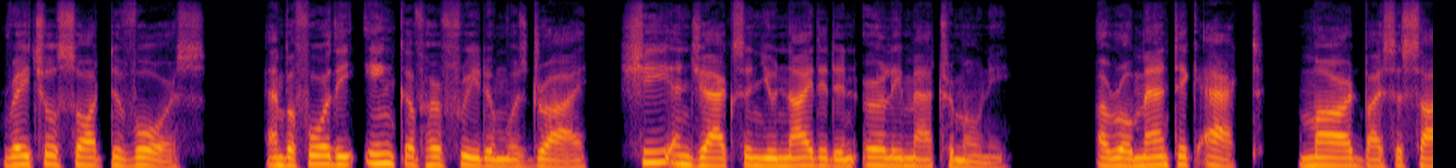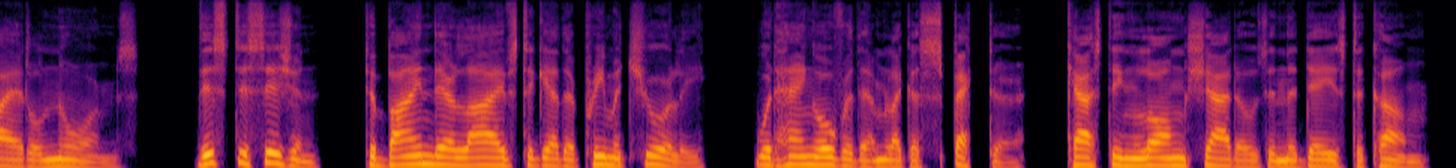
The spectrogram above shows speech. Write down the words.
Rachel sought divorce, and before the ink of her freedom was dry, she and Jackson united in early matrimony, a romantic act marred by societal norms. This decision, to bind their lives together prematurely, would hang over them like a spectre, casting long shadows in the days to come.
